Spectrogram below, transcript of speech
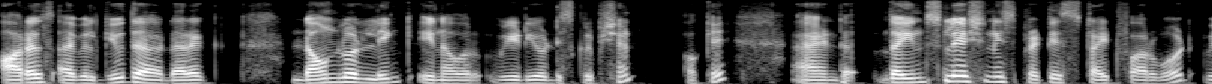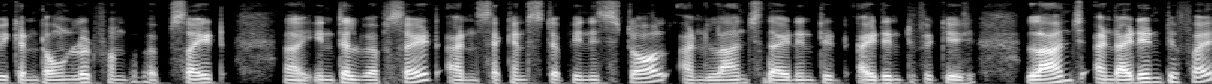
or else i will give the direct download link in our video description. Okay? And the installation is pretty straightforward. We can download from the website uh, intel website and second step install and launch the identi identification launch and identify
